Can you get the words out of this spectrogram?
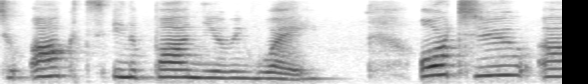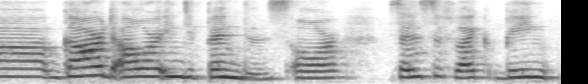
to act in a pioneering way or to uh, guard our independence or sense of like being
